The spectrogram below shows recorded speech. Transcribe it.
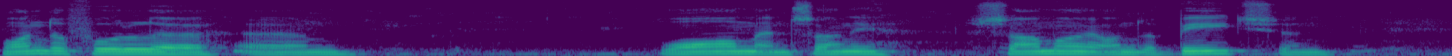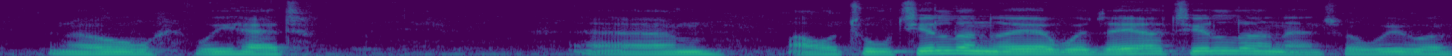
wonderful, uh, um, warm and sunny summer on the beach, and you know we had um, our two children there with their children, and so we were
